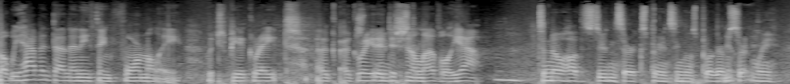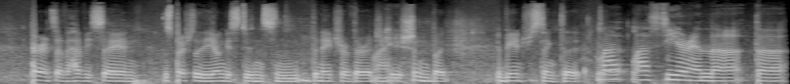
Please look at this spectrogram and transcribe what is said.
but we haven't done anything formally, which would be a great a, a great additional level. Yeah. to know how the students are experiencing those programs. Certainly, parents have a heavy say, in, especially the youngest students, and the nature of their Right. education. But it'd be interesting to. La- Last year in the, the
